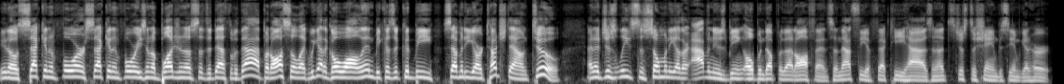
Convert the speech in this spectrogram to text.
you know, second and four, second and four, he's going to bludgeon us to death with that. But also, like, we got to go all in because it could be 70 yard touchdown, too. And it just leads to so many other avenues being opened up for that offense. And that's the effect he has. And that's just a shame to see him get hurt.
